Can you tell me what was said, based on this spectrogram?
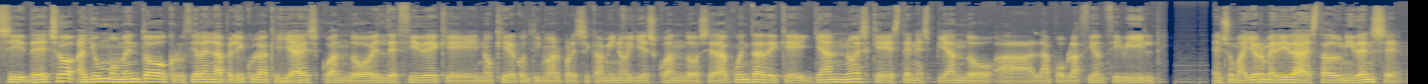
Sí, de hecho hay un momento crucial en la película que ya es cuando él decide que no quiere continuar por ese camino y es cuando se da cuenta de que ya no es que estén espiando a la población civil, en su mayor medida estadounidense,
